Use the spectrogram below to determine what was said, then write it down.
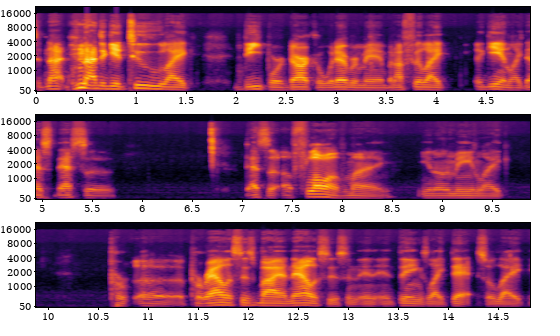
to not not to get too like deep or dark or whatever, man. But I feel like again, like that's that's a that's a, a flaw of mine. You know what I mean? Like per, uh, paralysis by analysis and, and and things like that. So like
